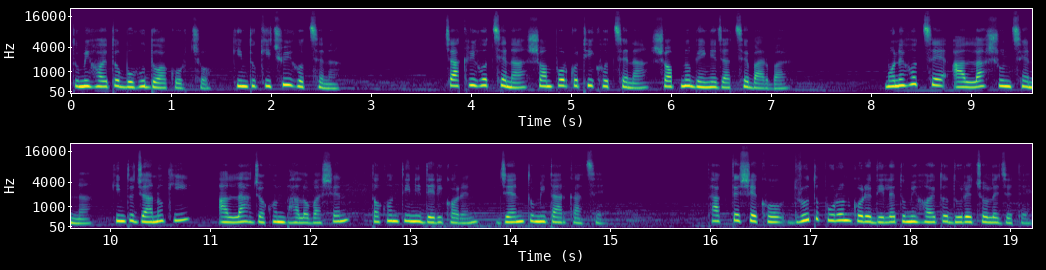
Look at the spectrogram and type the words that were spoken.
তুমি হয়তো বহু দোয়া করছ, কিন্তু কিছুই হচ্ছে না। চাকরি হচ্ছে না, সম্পর্ক ঠিক হচ্ছে না, স্বপ্ন ভেঙে যাচ্ছে বারবার। মনে হচ্ছে, আল্লাহ শুনছেন না। কিন্তু জানো কি? আল্লাহ যখন ভালোবাসেন, তখন তিনি দেরি করেন, যেন তুমি তার কাছে থাকতে শেখো, দ্রুত পূরণ করে দিলে তুমি হয়তো দূরে চলে যেতে।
